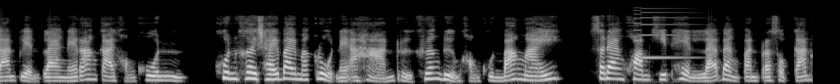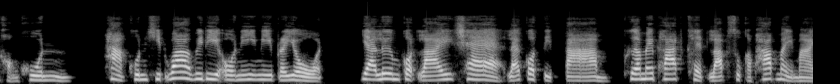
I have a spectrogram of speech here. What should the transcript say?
การเปลี่ยนแปลงในร่างกายของคุณ คุณเคยใช้ใบมะกรูดในอาหารหรือเครื่องดื่มของคุณบ้างไหม แสดงความคิดเห็นและแบ่งปันประสบการณ์ของคุณ หากคุณคิดว่าวิดีโอนี้มีประโยชน์ อย่าลืมกดไลค์ แชร์ และกดติดตาม เพื่อไม่พลาดเคล็ดลับสุขภาพใหม่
